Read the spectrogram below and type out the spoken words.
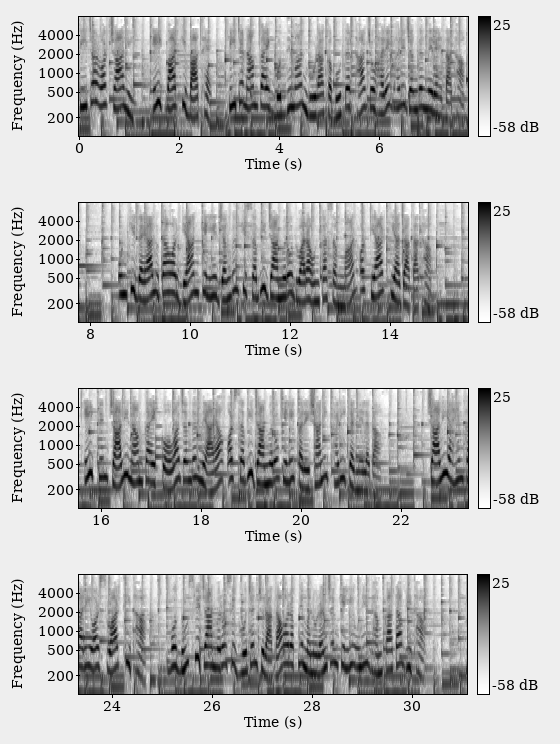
Peter और Charlie. एक बार की बात है। पीटर नाम का एक बुद्धिमान बूढ़ा कबूतर था जो हरे भरे जंगल में रहता था। उनकी दयालुता और ज्ञान के लिए जंगल के सभी जानवरों द्वारा उनका सम्मान और प्यार किया जाता था। एक दिन चाली नाम का एक कौवा जंगल में आया और सभी जानवरों के लिए परेशानी खड़ी करने लगा। चाली अहंकारी और स्वार्थी था। वो दूसरे जानवरों से भोजन चुराता और अपने मनोरंजन के लिए उन्हें धमकाता भी था।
